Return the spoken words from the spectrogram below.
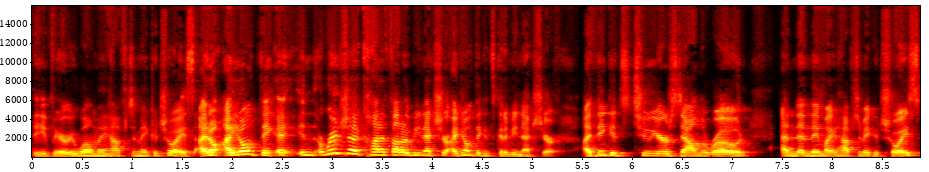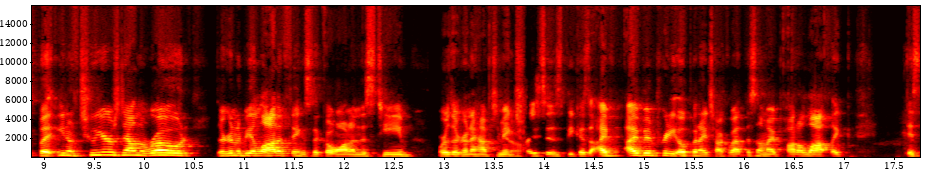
they very well may have to make a choice. I don't I don't think in originally I kind of thought it would be next year. I don't think it's going to be next year. I think it's 2 years down the road and then they might have to make a choice, but you know, 2 years down the road there're going to be a lot of things that go on in this team where they're going to have to make yeah. choices because I've I've been pretty open. I talk about this on my pod a lot like it's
